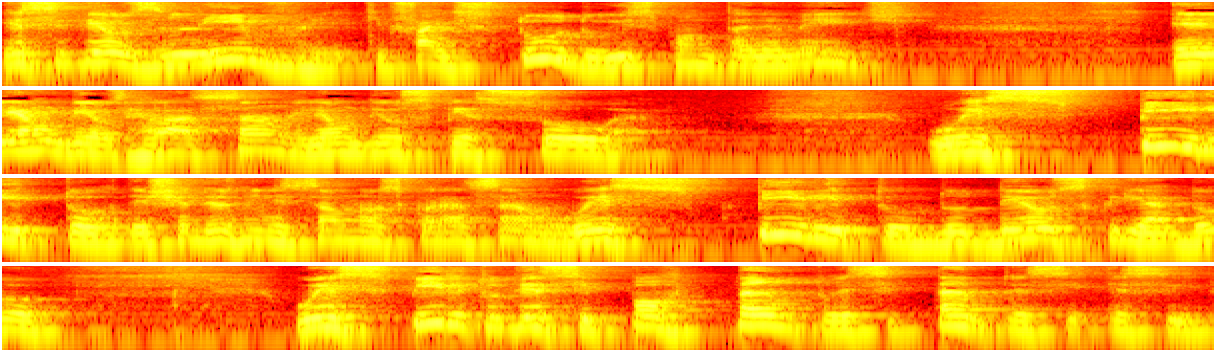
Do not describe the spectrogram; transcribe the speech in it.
Esse Deus livre que faz tudo espontaneamente ele é um Deus relação, ele é um Deus pessoa. O Espírito, deixa Deus ministrar o nosso coração, o Espírito do Deus Criador, o Espírito desse portanto, esse tanto, esse, esse,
